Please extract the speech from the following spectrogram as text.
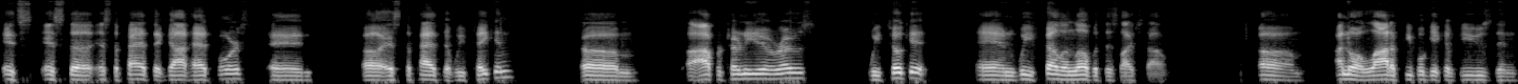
it's it's the it's the path that God had for us, and uh, it's the path that we've taken. Um, opportunity arose, we took it, and we fell in love with this lifestyle. Um, I know a lot of people get confused and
